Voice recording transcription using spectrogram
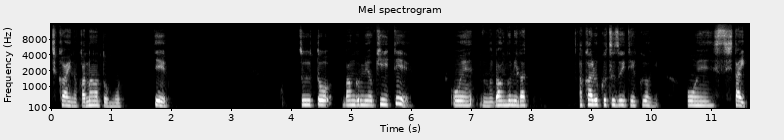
近いのかなと思って、ずっと番組を聞いて、応援、番組が明るく続いていくように応援したい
